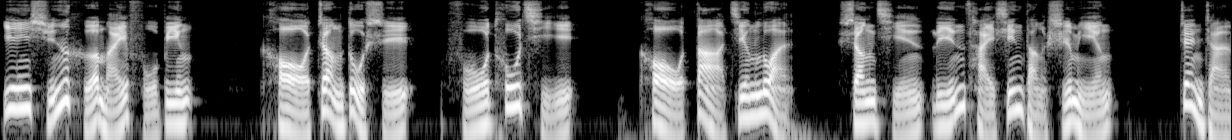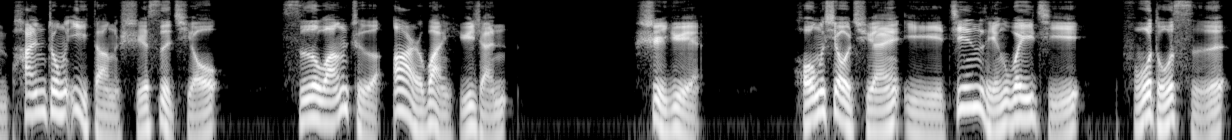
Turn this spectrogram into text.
因巡河埋伏兵，寇正渡时，伏突起，寇大惊乱，生擒林采新等十名，阵斩潘忠义等十四囚，死亡者二万余人。是月，洪秀全以金陵危急，服毒死。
